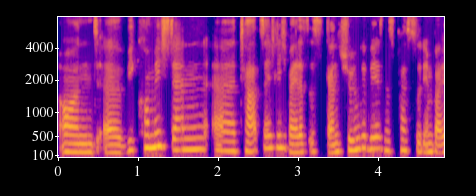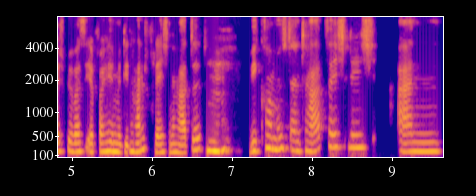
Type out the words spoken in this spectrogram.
Und äh, wie komme ich dann äh, tatsächlich, weil das ist ganz schön gewesen, das passt zu dem Beispiel, was ihr vorhin mit den Handflächen hattet, mhm. wie komme ich dann tatsächlich an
